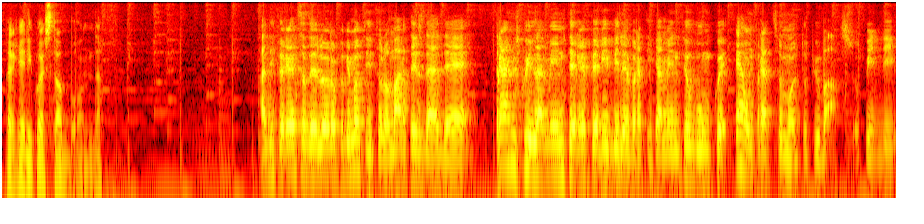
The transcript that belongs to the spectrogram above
perché di questo abbonda. A differenza del loro primo titolo, Martha's Dead è tranquillamente reperibile praticamente ovunque e a un prezzo molto più basso, quindi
